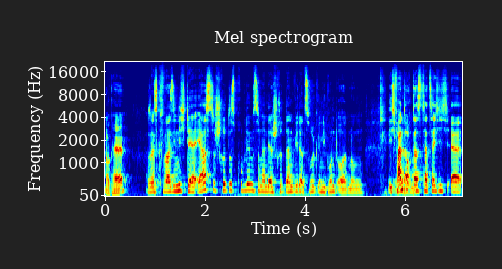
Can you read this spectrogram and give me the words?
Okay. Also das ist quasi nicht der erste Schritt des Problems, sondern der Schritt dann wieder zurück in die Grundordnung. Ich fand ähm, auch, dass tatsächlich äh,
